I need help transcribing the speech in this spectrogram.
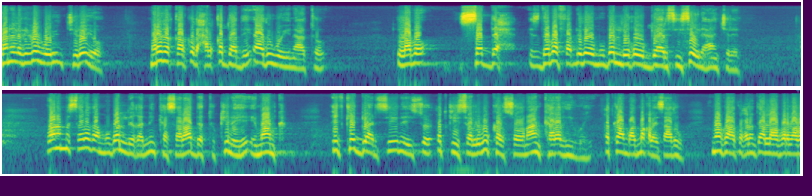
Waana lagaga warin jirayoo mararka qaarkood xalqaddu hadday aada u weynaato labo saddex isdaba fadhido oo mubaliqoo gaarsiisay lahaan jireen. Waana masalada mubaliqa ninka salaada tukinaya imaamka cid ka gaadhsiinayso codkiisa lagu kalsoonaan karadii wey codkaan baad maqlaysa adigu. Imaamkaa ku xiranta allah akbar allah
